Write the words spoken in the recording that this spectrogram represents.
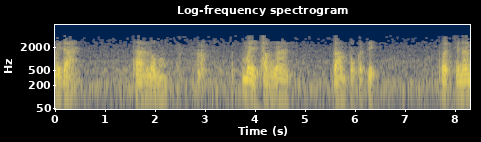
ไม่ได้ ถ้าลมไม่ทำงานตามปกติ เพราะฉะนั้น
